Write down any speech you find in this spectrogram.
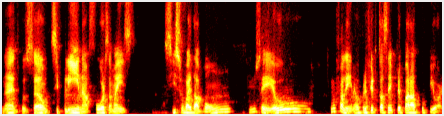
né? Disposição, disciplina, força, mas se isso vai dar bom, não sei. Eu como eu falei, né? Eu prefiro estar sempre preparado para o pior,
